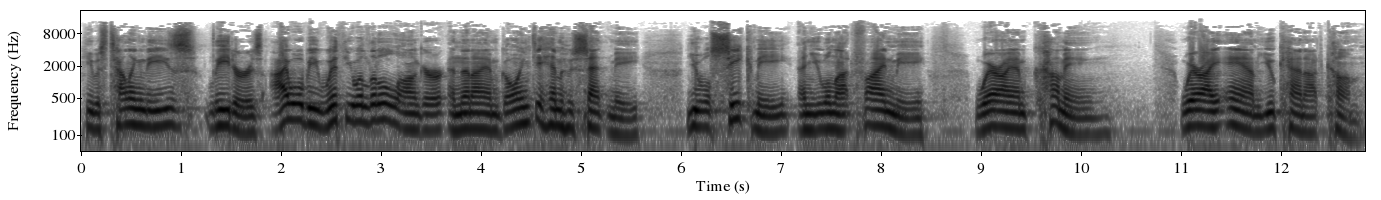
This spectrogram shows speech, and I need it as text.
He was telling these leaders, I will be with you a little longer, and then I am going to him who sent me. You will seek me, and you will not find me. Where I am coming, where I am, you cannot come.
